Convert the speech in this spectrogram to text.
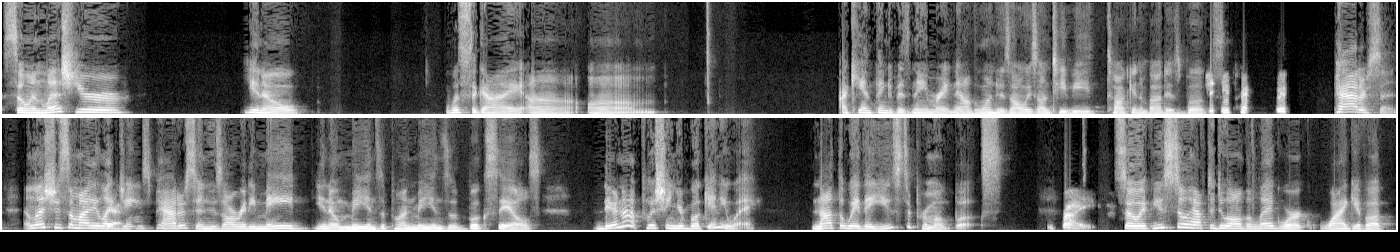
So unless you're, you know, what's the guy? Uh, um, I can't think of his name right now, the one who's always on TV talking about his books. Patterson. Unless you're somebody like yeah. James Patterson who's already made, you know, millions upon millions of book sales, they're not pushing your book anyway. Not the way they used to promote books. Right. So if you still have to do all the legwork, why give up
